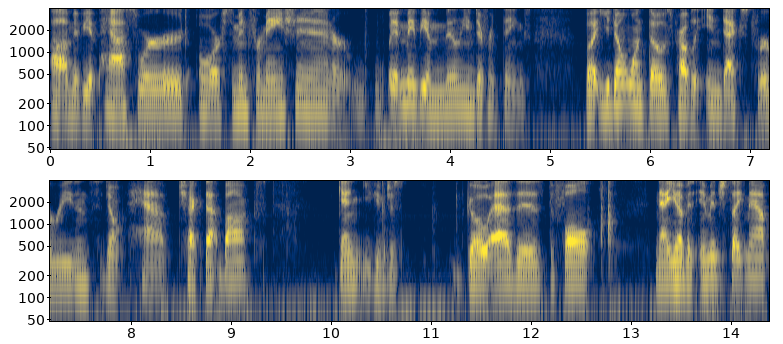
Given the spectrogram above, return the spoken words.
uh, maybe a password or some information, or it may be a million different things but you don't want those probably indexed for a reason, so don't have check that box. Again, you can just go as is default. Now you have an image sitemap.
